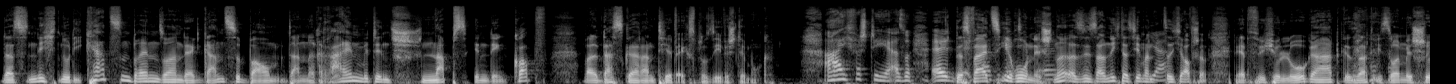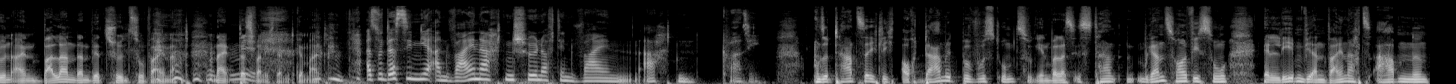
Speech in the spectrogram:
dass nicht nur die Kerzen brennen, sondern der ganze Baum, dann rein mit den Schnaps in den Kopf, weil das garantiert explosive Stimmung. Ah, ich verstehe. Also äh, Das war jetzt also mit, ironisch, äh, ne? Also es ist auch nicht, dass jemand ja. sich aufschaut. Der Psychologe hat gesagt, ich soll mir schön einen ballern, dann wird's schön zu Weihnachten. Nein, das war nicht damit gemeint. Also, dass sie mir an Weihnachten schön auf den Wein achten, quasi. Also tatsächlich auch damit bewusst umzugehen, weil das ist ganz häufig so, erleben wir an Weihnachtsabenden,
